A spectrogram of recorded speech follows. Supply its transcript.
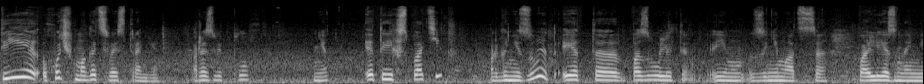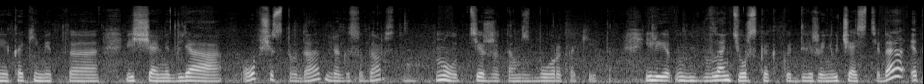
ты хочешь помогать своей стране. Разве это плохо? Нет. Это их сплотит, организует, это позволит им заниматься полезными какими-то вещами для общества, да, для государства. Ну, вот те же там сборы какие-то. Или волонтерское какое-то движение, участие, да. Это,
